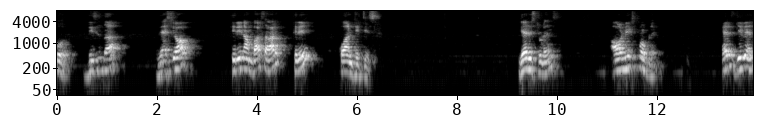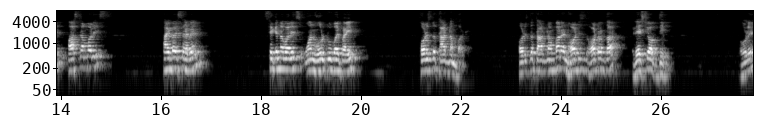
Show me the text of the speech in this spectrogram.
4 this is the ratio of three numbers are three quantities Dear students, our next problem. Here is given, first number is 5 by 7, second number is 1 whole 2 by 5, what is the third number? What is the third number and what is what are the ratio of them? Only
